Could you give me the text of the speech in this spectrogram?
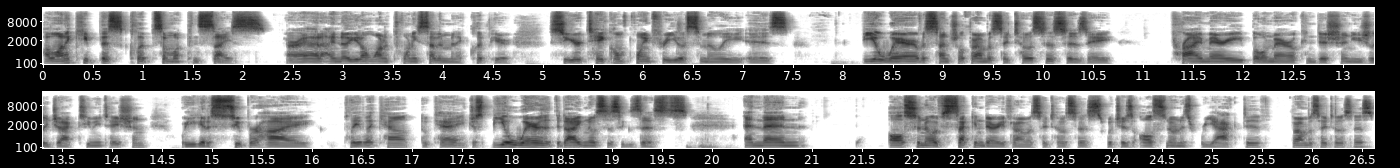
I want to keep this clip somewhat concise, all right? I know you don't want a 27 minute clip here. So your take home point for USMLE is be aware of essential thrombocytosis is a primary bone marrow condition, usually JAK2 mutation, where you get a super high platelet count. Okay, just be aware that the diagnosis exists, and then also know of secondary thrombocytosis, which is also known as reactive thrombocytosis.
